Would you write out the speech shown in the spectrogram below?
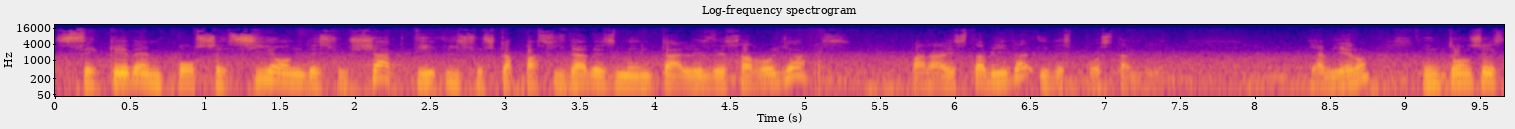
se queda en posesión de su Shakti y sus capacidades mentales desarrolladas para esta vida y después también. ¿Ya vieron? Entonces,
